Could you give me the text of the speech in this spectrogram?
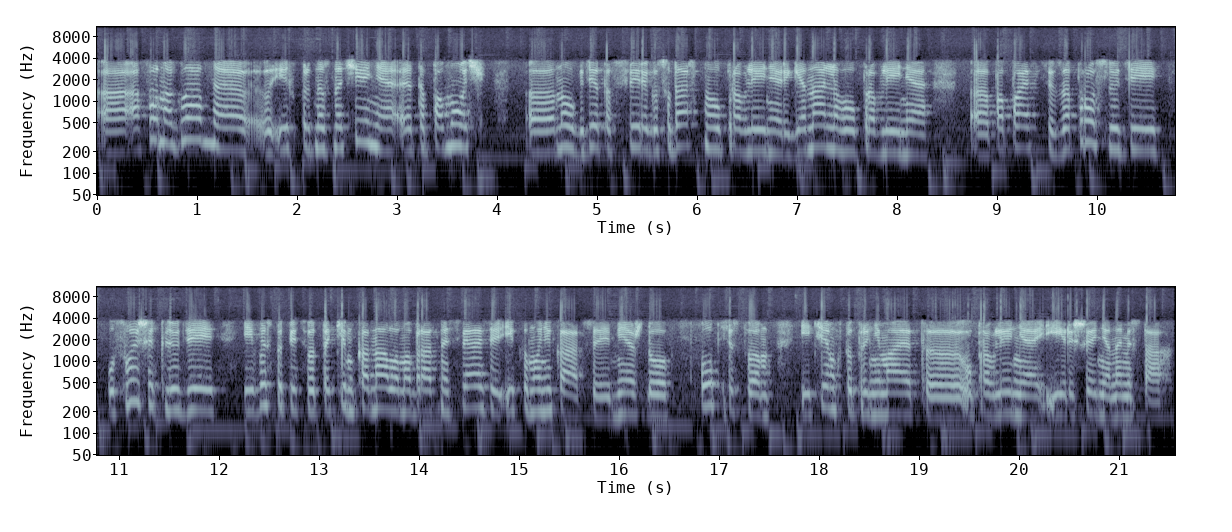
А самое главное, э, их предназначение – это помочь э, ну, где-то в сфере государственного управления, регионального управления, э, попасть в запрос людей, услышать людей и выступить вот таким каналом обратной связи и коммуникации между обществом и тем, кто принимает э, управление и решения на местах.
